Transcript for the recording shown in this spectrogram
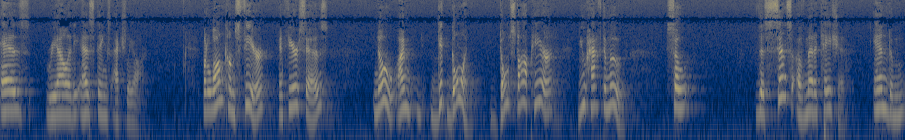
as reality, as things actually are. But along comes fear, and fear says, No, I'm get going. Don't stop here. You have to move. So the sense of meditation and the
